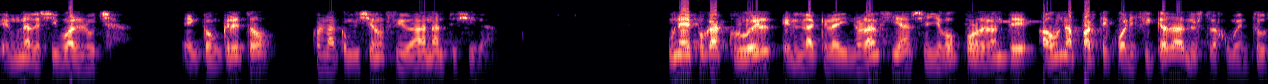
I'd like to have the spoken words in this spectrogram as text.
en una desigual lucha, en concreto con la Comisión Ciudadana Antisida. Una época cruel en la que la ignorancia se llevó por delante a una parte cualificada de nuestra juventud,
